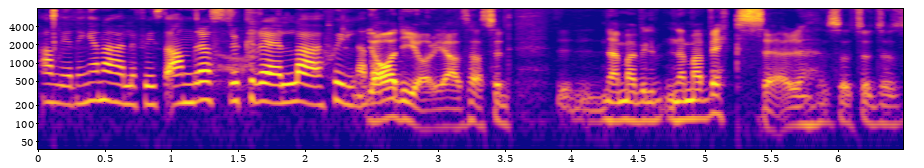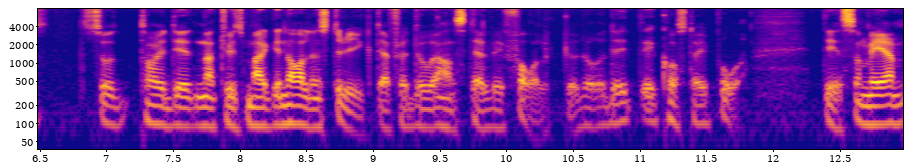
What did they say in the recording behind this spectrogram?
anledningarna eller finns det andra strukturella skillnader? Ja, det gör det. Alltså, alltså, när, man vill, när man växer så, så, så, så tar det naturligtvis marginalen stryk därför då anställer vi folk och då, det, det kostar ju på. Det som är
